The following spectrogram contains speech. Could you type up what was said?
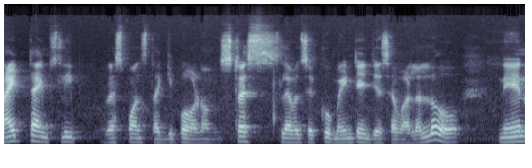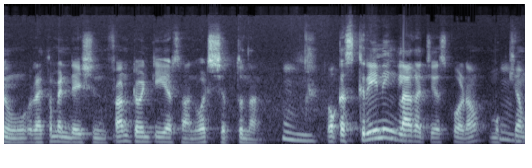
నైట్ టైం స్లీప్ రెస్పాన్స్ తగ్గిపోవడం స్ట్రెస్ లెవెల్స్ ఎక్కువ మెయింటైన్ చేసే వాళ్ళల్లో నేను recommendation from twenty years onwards చెప్తున్నాను. ఒక స్క్రీనింగ్ లాగా చేసుకోవడం ముఖ్యం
